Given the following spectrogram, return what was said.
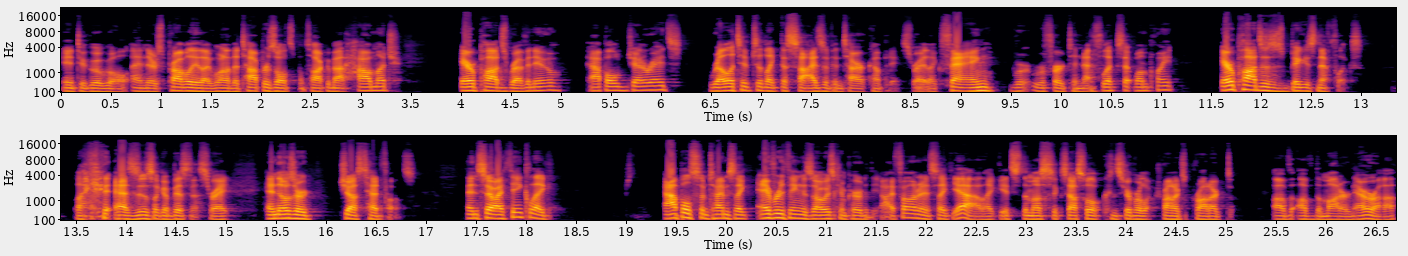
into Google. And there's probably like one of the top results we'll talk about how much AirPods revenue Apple generates relative to like the size of entire companies, right? Like FAANG re- referred to Netflix at one point. AirPods is as big as Netflix, like as is like a business, right? And those are just headphones. And so I think like Apple sometimes like everything is always compared to the iPhone. And it's like, yeah, like it's the most successful consumer electronics product of, of the modern era.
